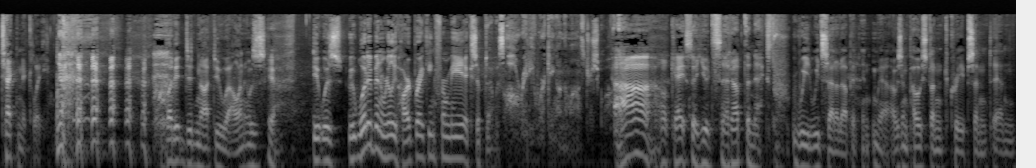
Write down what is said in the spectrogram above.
technically, but it did not do well, and it was, Yeah. It was, it would have been really heartbreaking for me, except I was already working on the Monster Squad. Ah, okay. So you'd set up the next one. We, we'd set it up. Yeah, I was in post on Creeps, and and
